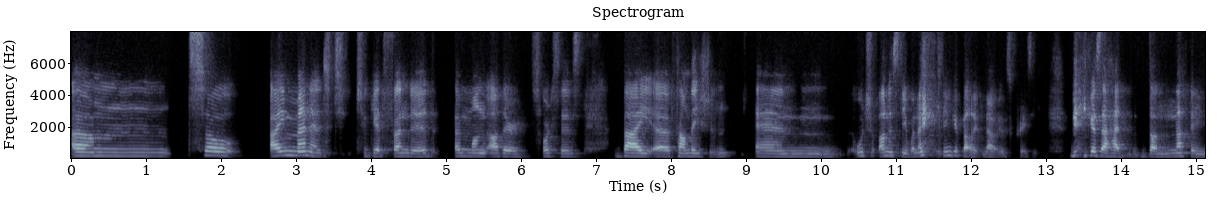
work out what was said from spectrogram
Um, so I managed to get funded, among other sources, by a foundation and which honestly when i think about it now it was crazy. Because i had done nothing.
